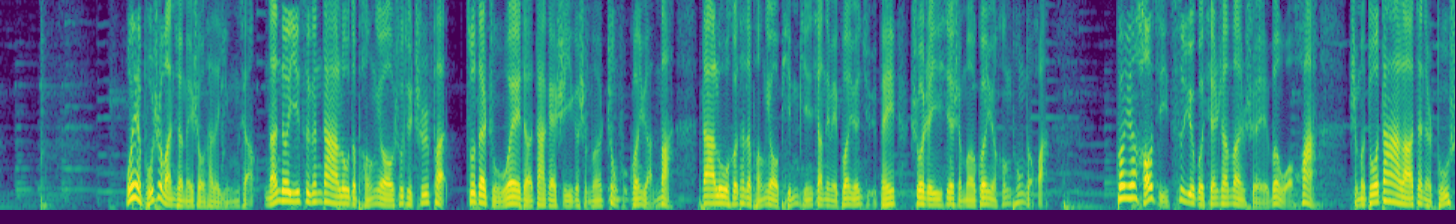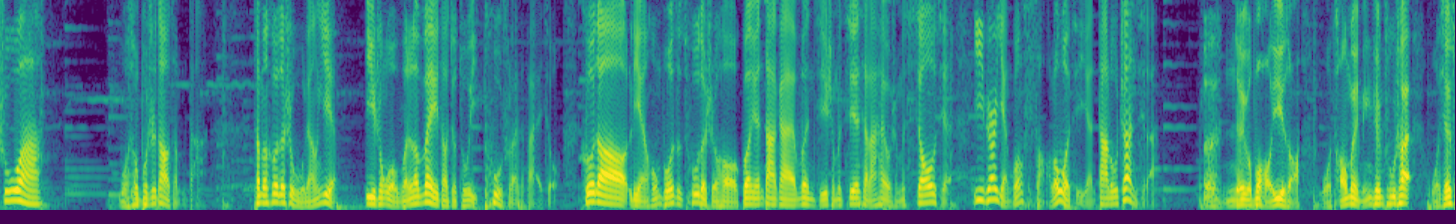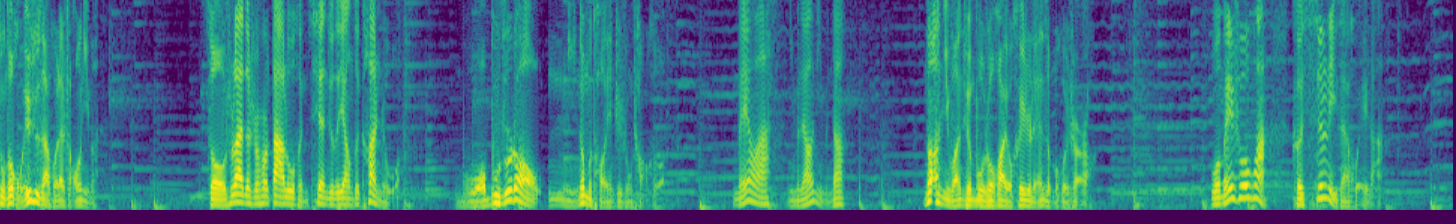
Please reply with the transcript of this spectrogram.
我也不是完全没受他的影响，难得一次跟大陆的朋友出去吃饭。坐在主位的大概是一个什么政府官员吧。大陆和他的朋友频频向那位官员举杯，说着一些什么官运亨通的话。官员好几次越过千山万水问我话，什么多大了，在哪儿读书啊？我都不知道怎么答。他们喝的是五粮液，一种我闻了味道就足以吐出来的白酒。喝到脸红脖子粗的时候，官员大概问及什么接下来还有什么消息，一边眼光扫了我几眼，大陆站起来，呃，那个不好意思啊，我堂妹明天出差，我先送她回去，再回来找你们。走出来的时候，大陆很歉疚的样子看着我，我不知道你那么讨厌这种场合。没有啊，你们聊你们的。那你完全不说话又黑着脸，怎么回事啊？我没说话，可心里在回答。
